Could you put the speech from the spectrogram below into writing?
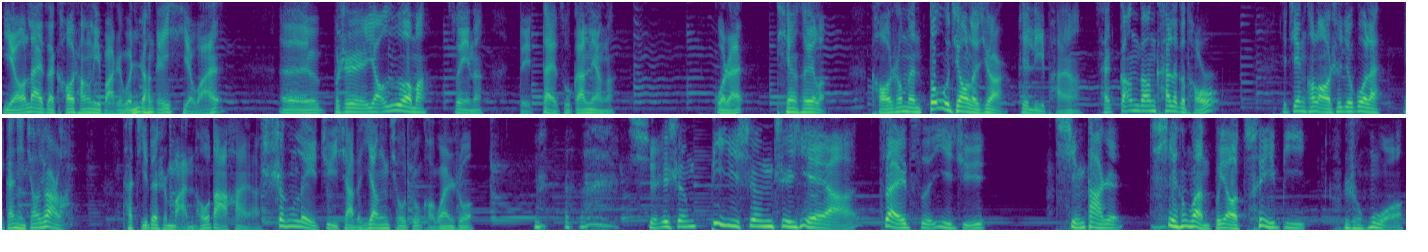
也要赖在考场里把这文章给写完。呃，不是要饿吗？所以呢，得带足干粮啊。果然天黑了，考生们都交了卷，这李盘啊才刚刚开了个头，这监考老师就过来，你赶紧交卷了。他急的是满头大汗啊，声泪俱下的央求主考官说：“ 学生毕生之业啊，在此一举。”请大人千万不要催逼，容我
